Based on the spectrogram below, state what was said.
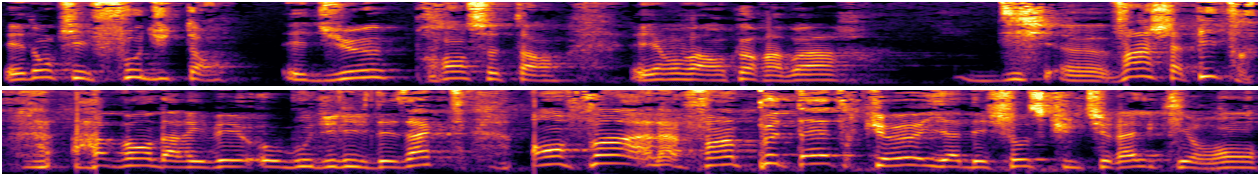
Et donc il faut du temps. Et Dieu prend ce temps. Et on va encore avoir 10, 20 euh, chapitres avant d'arriver au bout du livre des actes. Enfin, à la fin, peut-être qu'il y a des choses culturelles qui auront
